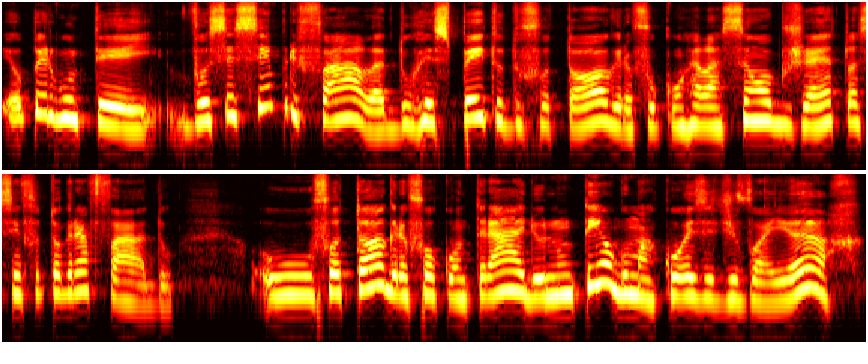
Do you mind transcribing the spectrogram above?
Eu perguntei: você sempre fala do respeito do fotógrafo com relação ao objeto a ser fotografado. O fotógrafo, ao contrário, não tem alguma coisa de voyeur?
